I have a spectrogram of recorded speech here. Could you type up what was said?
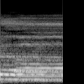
Oh.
